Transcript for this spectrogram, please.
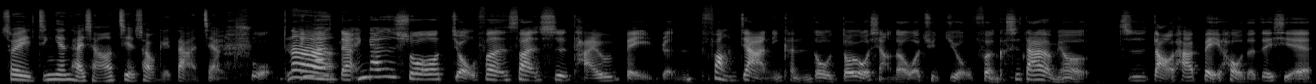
所以今天才想要介绍给大家没。错。那应该等下应该是说九份算是台北人放假，你可能都都有想到我要去九份，可是大家有没有知道它背后的这些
